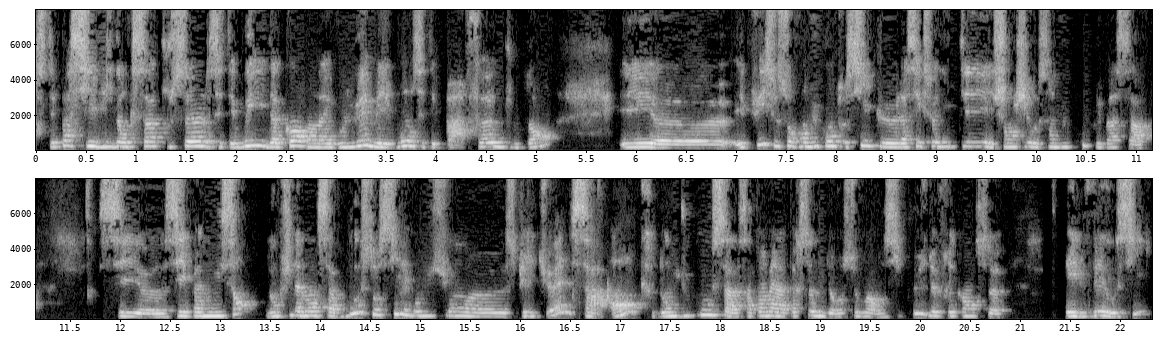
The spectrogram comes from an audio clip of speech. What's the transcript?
c'était pas si évident que ça tout seul. C'était oui, d'accord, on a évolué, mais bon, c'était pas fun tout le temps. Et, euh, et puis, ils se sont rendus compte aussi que la sexualité échangée au sein du couple, et ben, ça, euh, c'est épanouissant. Donc, finalement, ça booste aussi l'évolution euh, spirituelle, ça ancre. Donc, du coup, ça, ça, permet à la personne de recevoir aussi plus de fréquences élevées aussi.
